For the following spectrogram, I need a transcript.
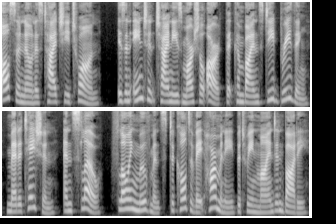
also known as Tai Chi Chuan, is an ancient Chinese martial art that combines deep breathing, meditation, and slow, flowing movements to cultivate harmony between mind and body.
